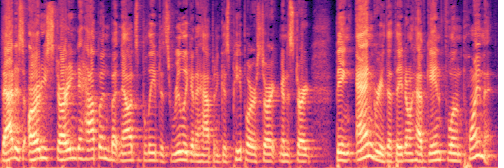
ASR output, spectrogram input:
That is already starting to happen but now it's believed it's really going to happen because people are start going to start being angry that they don't have gainful employment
